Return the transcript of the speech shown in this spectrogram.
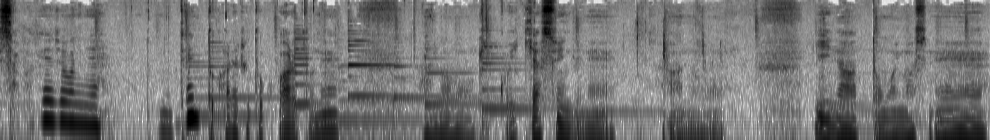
サバゲー場にねテント張れるとこがあるとねきやすいんでねあのいいなと思いますね。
